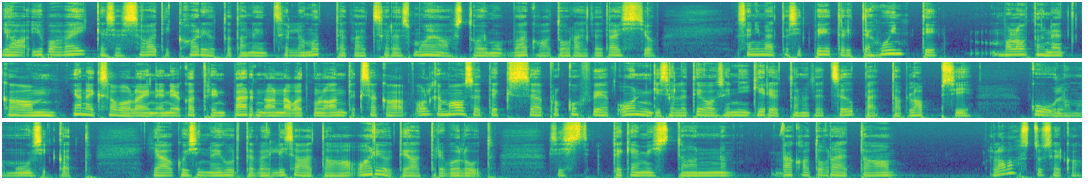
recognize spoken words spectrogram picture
ja juba väikesest saadik harjutada neid selle mõttega, et selles majas toimub väga toredaid asju sa nimetasid Peetrit ja Hunti, ma loodan, et ka Janek Savolainen ja Katrin Pärn annavad mulle andeks, aga olgem ausad, eks Prokofjev ongi selle teose nii kirjutanud, et see õpetab lapsi kuulama muusikat. ja kui sinna juurde veel lisada varjuteatri võlud, siis tegemist on väga toreda lavastusega,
